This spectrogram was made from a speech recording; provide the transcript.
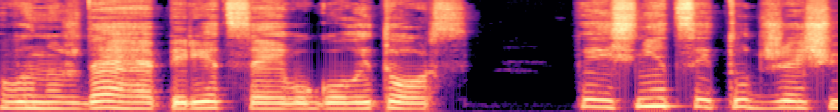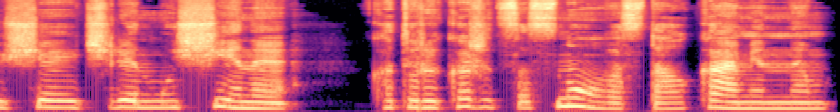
вынуждая опереться его голый торс. Поясницей тут же ощущаю член мужчины, который, кажется, снова стал каменным.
